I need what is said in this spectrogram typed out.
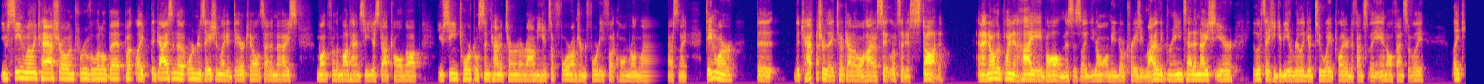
you've seen Willi Castro improve a little bit, but like the guys in the organization, like a Derek Hills had a nice month for the Mud Hens. He just got called up. You've seen Torkelson kind of turn around. He hits a 440 foot home run last night. Dingler, the the catcher they took out of Ohio State, looks like a stud. And I know they're playing in high A ball, and this is like you don't want me to go crazy. Riley Greene's had a nice year. It looks like he could be a really good two way player defensively and offensively. Like,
